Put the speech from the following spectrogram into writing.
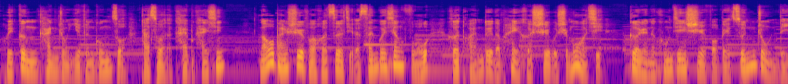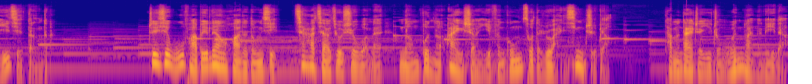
会更看重一份工作他做的开不开心。老板是否和自己的三观相符，和团队的配合是不是默契，个人的空间是否被尊重理解等等，这些无法被量化的东西，恰恰就是我们能不能爱上一份工作的软性指标。他们带着一种温暖的力量，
